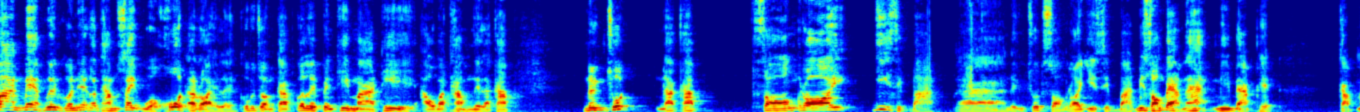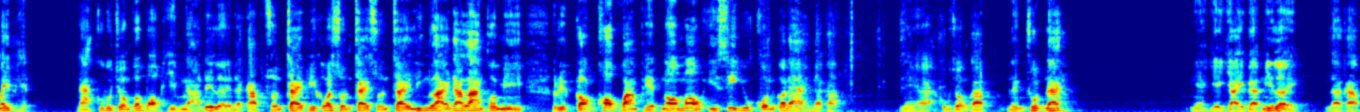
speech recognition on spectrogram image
บ้านแม่เพื่อนคนนี้ก็ทำไส้อั่วโคตรอร่อยเลยคุณผู้ชมครับก็เลยเป็นที่มาที่เอามาทำนี่แหละครับหนึ่งชุดนะครับสองร้อยยี่สิบบาทอ่าหนึ่งชุดสองร้อยยี่สิบาท มีสองแบบนะฮะมีแบบเผ็ดกับไม่เผ็ดนะคุณผู้ชมก็บอกทีมงานได้เลยนะครับ สนใจพี่ก็ว่าสนใจสนใจลิงก์ไลน์ด้านล่างก็มี หรือกล่องข้อความเพจ normal easy ยุคคนก็ได้นะครับนี่ฮะคุณผู้ชมครับหนึ่งชุดนะเนี่ยใหญ่ ๆ แบบนี้เลยนะครับ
